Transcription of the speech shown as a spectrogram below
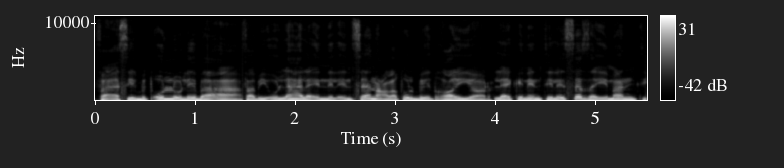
فأسيل بتقول له ليه بقى؟ فبيقول لها لأن الإنسان على طول بيتغير. لكن أنت لسه زي ما أنت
